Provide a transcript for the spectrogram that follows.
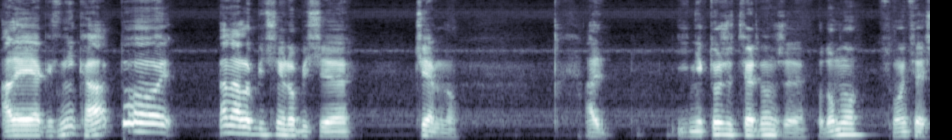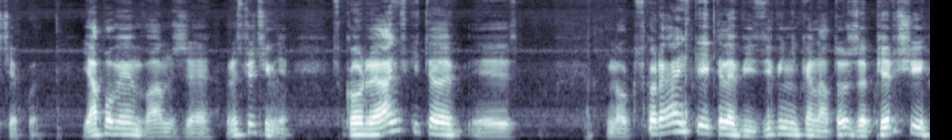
Ale jak znika, to analogicznie robi się ciemno. Ale i niektórzy twierdzą, że podobno słońce jest ciepłe. Ja powiem wam, że wręcz przeciwnie. Z koreańskiej tele, y, no, z koreańskiej telewizji wynika na to, że pierwsi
